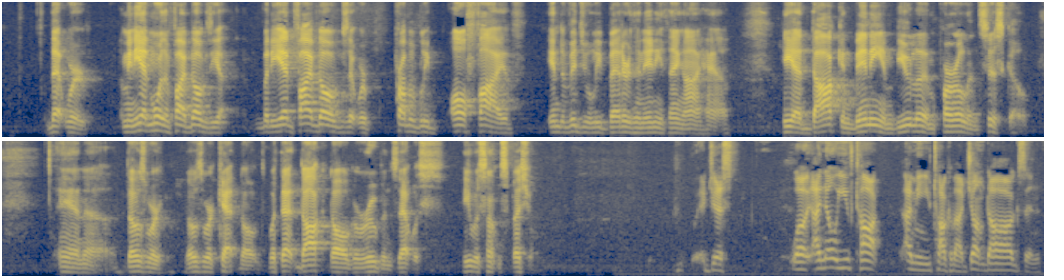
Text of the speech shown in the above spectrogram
that were. I mean, he had more than five dogs, he, but he had five dogs that were probably all five individually better than anything I have. He had Doc and Benny and Beulah and Pearl and Cisco, and uh, those were those were cat dogs. But that Doc dog of Ruben's, that was he was something special. Just well, I know you've talked. I mean, you talk about jump dogs and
